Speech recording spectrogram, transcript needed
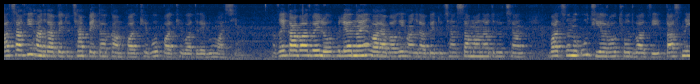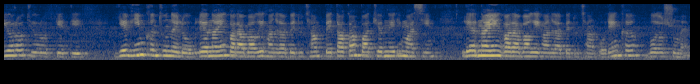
Արցախի հանրապետության պետական պարգևով պարգևատրելու մասին։ Ղեկավարվելով Լեռնային Ղարաբաղի հանրապետության սահմանադրության 68-րդ հոդվածի 17-րդ կետի եւ հիմք ընդունելով Լեռնային Ղարաբաղի հանրապետության պետական պարգևների մասին Լեռնային Ղարաբաղի հանրապետության օրենքը որոշում եմ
